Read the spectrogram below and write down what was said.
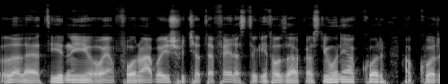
le lehet írni olyan formában is, hogyha te fejlesztőként hozzá akarsz nyúlni, akkor, akkor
